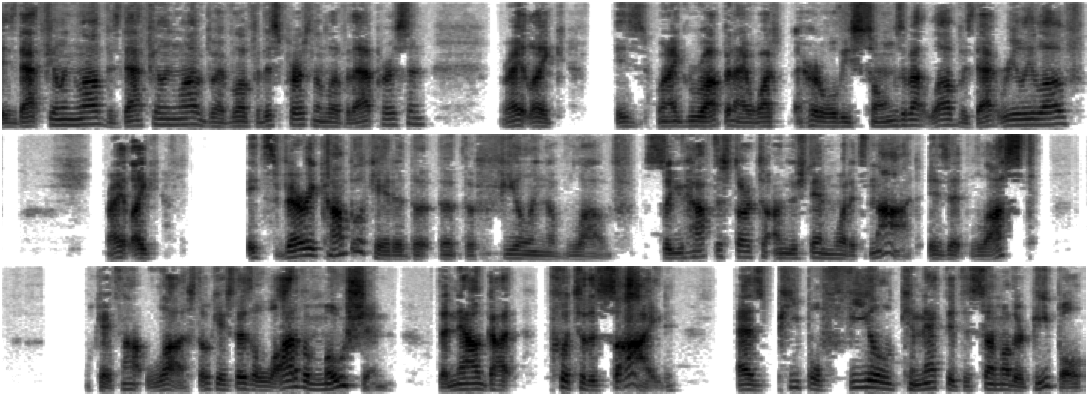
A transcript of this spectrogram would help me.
is that feeling love? Is that feeling love? Do I have love for this person? Love for that person? Right? Like, is when I grew up and I watched, I heard all these songs about love. Was that really love? Right? Like, it's very complicated, the, the, the feeling of love. So you have to start to understand what it's not. Is it lust? Okay, it's not lust. Okay, so there's a lot of emotion that now got put to the side as people feel connected to some other people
